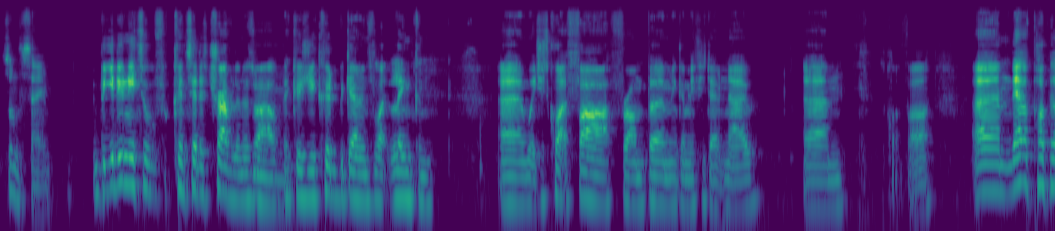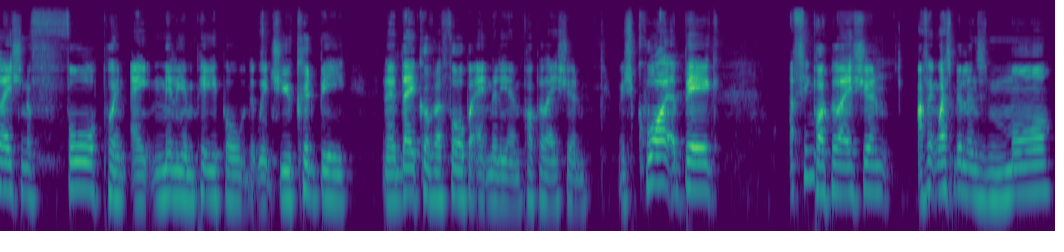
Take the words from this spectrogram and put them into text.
it's all the same. but you do need to consider travelling as well Mm. because you could be going to like Lincoln, uh, which is quite far from Birmingham if you don't know. Um, quite far. Um, they have a population of 4.8 million people, which you could be. You know, they cover 4.8 million population, which is quite a big I think. population. I think West Midlands is more.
